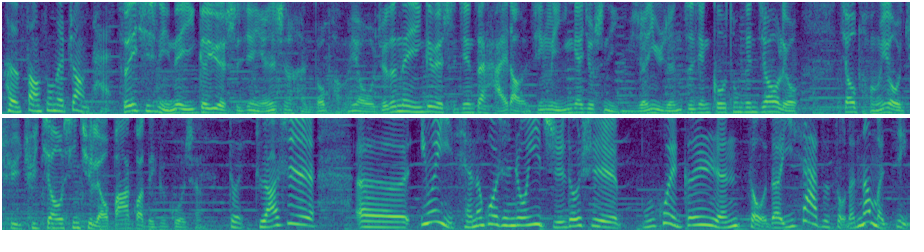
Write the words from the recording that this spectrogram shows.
很放松的状态。所以其实你那一个。一个月时间也认识了很多朋友，我觉得那一个月时间在海岛的经历，应该就是你人与人之间沟通跟交流、交朋友、去去交心、去聊八卦的一个过程。对，主要是，呃，因为以前的过程中一直都是不会跟人走的一下子走的那么近，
